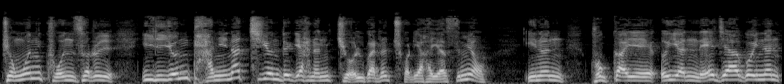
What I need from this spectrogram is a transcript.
병원 건설을 1년 반이나 지연되게 하는 결과를 초래하였으며 이는 국가에 의한 내재하고 있는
